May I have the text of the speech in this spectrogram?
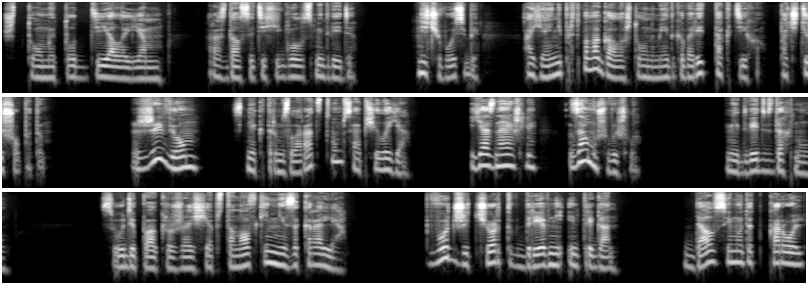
«Что мы тут делаем?» — раздался тихий голос медведя. «Ничего себе! А я и не предполагала, что он умеет говорить так тихо, почти шепотом. Живем, с некоторым злорадством сообщила я. Я, знаешь ли, замуж вышла. Медведь вздохнул. Судя по окружающей обстановке, не за короля. Вот же чертов древний интриган. Дался ему этот король.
